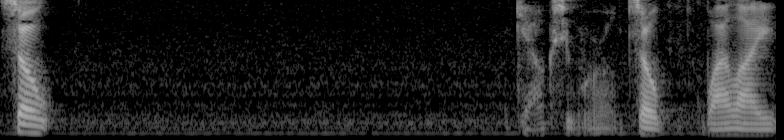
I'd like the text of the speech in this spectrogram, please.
So, Galaxy World. So while I,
